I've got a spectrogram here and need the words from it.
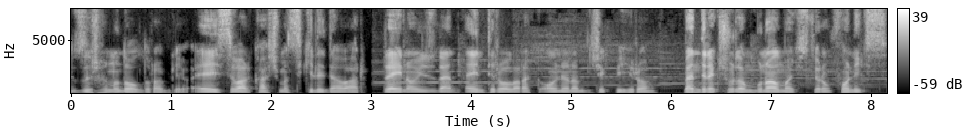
zırhını doldurabiliyor. E'si var. Kaçma skill'i de var. Reyna o yüzden enter olarak oynanabilecek bir hero. Ben direkt şuradan bunu almak istiyorum. Phoenix.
